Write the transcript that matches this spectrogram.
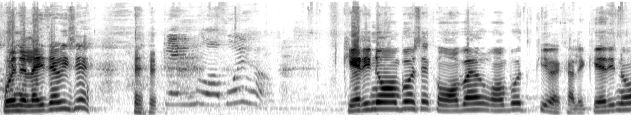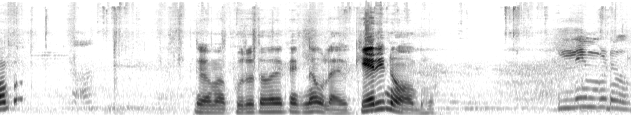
કોઈને લઈ જવી છે? કેરીનો આંબો છે કે ઓંબા આંબો જ કહેવાય ખાલી? કેરીનો આંબો? જો આમાં પૂરો તો કંઈક નવું લાવ્યું. કેરીનો આંબો? લીમડો.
